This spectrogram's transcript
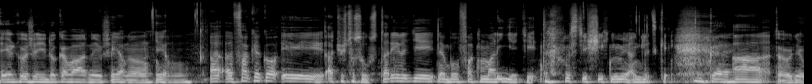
Jakože i do kavárny všechno. Jo, jo. A, a fakt jako i, ať už to jsou starý lidi, nebo fakt malí děti, tak prostě všichni mluví anglicky. Okay. A To je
